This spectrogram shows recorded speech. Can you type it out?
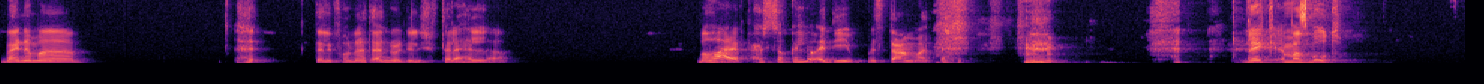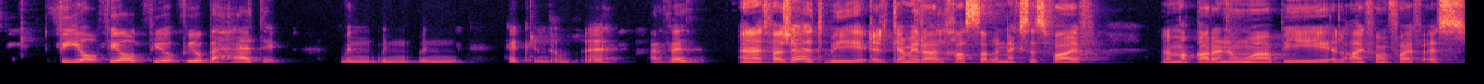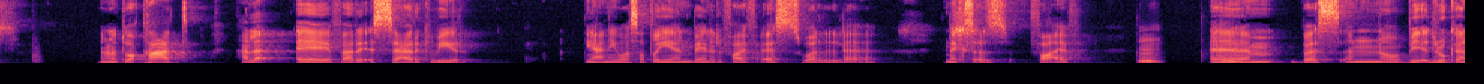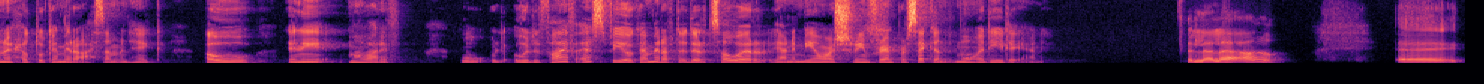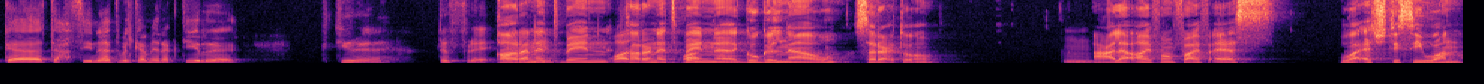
بينما تليفونات أندرويد اللي شفتها لهلأ ما بعرف بحسه كله قديم مستعمل. ليك مزبوط. فيه فيه فيه فيه بهاتة من من من هيك إنه آه عرفت؟ أنا تفاجأت بالكاميرا الخاصة بال Nexus 5 لما قارنوها بال iPhone 5S. إنه توقعت هلا إيه فارق السعر كبير يعني وسطيا بين ال 5S وال Nexus 5 امم أم بس إنه بيقدروا كانوا يحطوا كاميرا أحسن من هيك. أو يعني ما بعرف وال 5S فيه كاميرا بتقدر تصور يعني 120 frame per second مو قليلة يعني. لا لا آه, آه كتحسينات بالكاميرا كتير كتير تفرق. قارنت بين واضح- قارنت بين Google Now سرعته يعني. على iPhone 5S و اتش تي سي 1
